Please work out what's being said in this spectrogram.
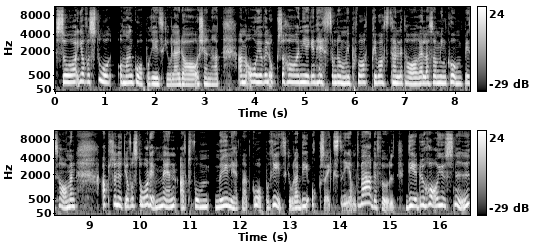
Så jag förstår om man går på ridskola idag och känner att ah, åh, jag vill också ha en egen häst som de i privat, privatstallet har eller som min kompis har. Men absolut, jag förstår det. Men att få möjligheten att gå på ridskola, det är också extremt värdefullt. Det du har just nu,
